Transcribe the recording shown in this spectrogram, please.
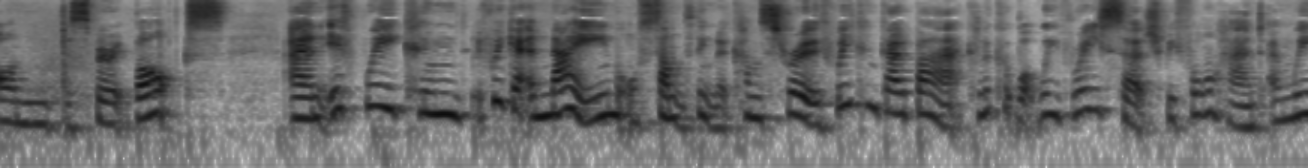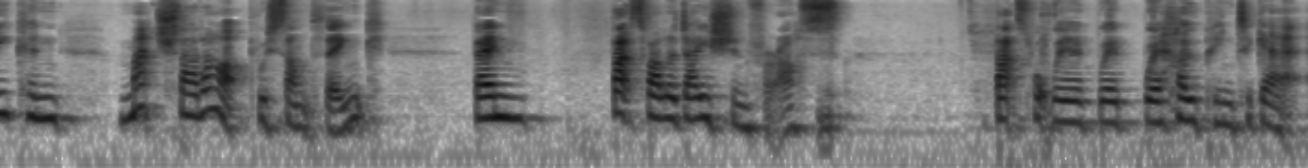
on the spirit box, and if we can, if we get a name or something that comes through, if we can go back, look at what we've researched beforehand, and we can match that up with something, then that's validation for us. That's what we're we're we're hoping to get.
